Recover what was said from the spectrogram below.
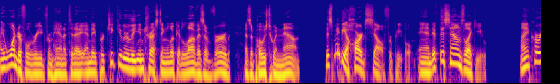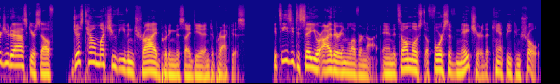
A wonderful read from Hannah today, and a particularly interesting look at love as a verb as opposed to a noun. This may be a hard sell for people, and if this sounds like you, I encourage you to ask yourself just how much you've even tried putting this idea into practice. It's easy to say you're either in love or not, and it's almost a force of nature that can't be controlled.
